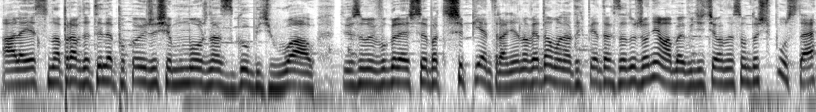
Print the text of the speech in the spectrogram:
ale jest tu naprawdę tyle pokoju, że się można zgubić. Wow, tu są w ogóle jeszcze chyba trzy piętra, nie? No wiadomo, na tych piętrach za dużo nie ma, bo jak widzicie one są dość puste.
